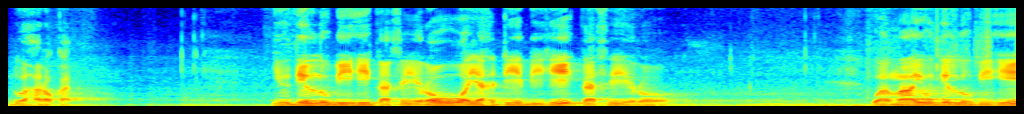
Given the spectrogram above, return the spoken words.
dua harokat. Yudillu bihi katsiro wa yahdi bihi katsiro. Wa ma yudillu bihi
